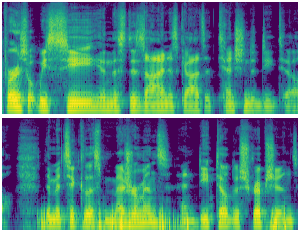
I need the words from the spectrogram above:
First, what we see in this design is God's attention to detail. The meticulous measurements and detailed descriptions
